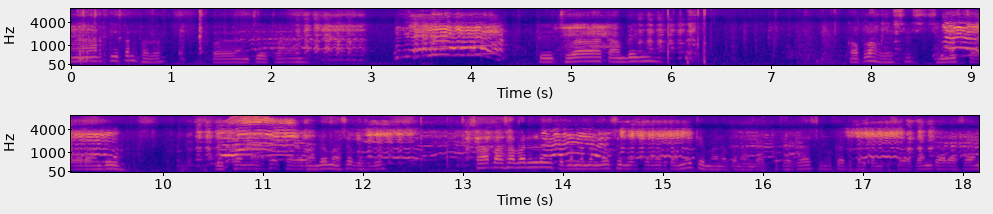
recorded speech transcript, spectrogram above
ngarkipan baru pencitraan. Dijual kambing. Koploh wis jenis Jawa Randu bukan masuk Jawa Randu masuk bosku sapa-sapa dulu teman-teman sumber-sumber kami di mana pun anda berada. Semoga diberikan kesehatan karasan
